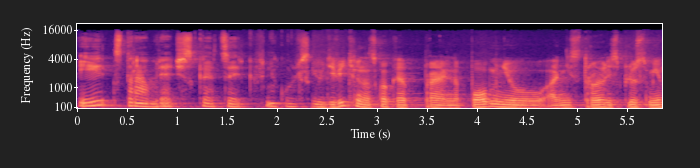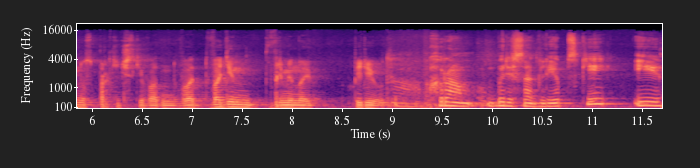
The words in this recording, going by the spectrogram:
и Старообрядческая церковь Никольская. И удивительно, насколько я правильно помню, они строились плюс-минус практически в один, в один временной период. Да. Храм Борисоглебский и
